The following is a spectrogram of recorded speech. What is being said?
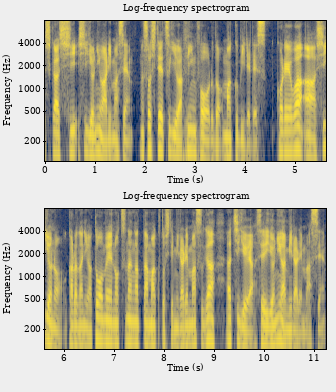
しかし、死魚にはありません。そして次はフィンフォールド、マクビレです。これは死魚の体には透明のつながった膜として見られますが稚魚や制魚には見られません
